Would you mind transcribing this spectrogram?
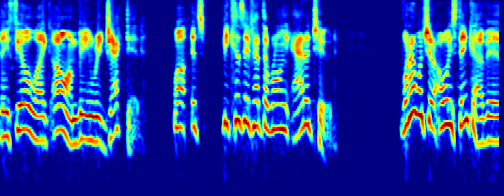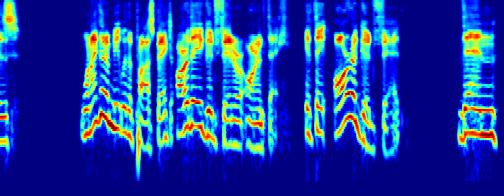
they feel like, oh, I'm being rejected. Well, it's because they've had the wrong attitude. What I want you to always think of is when I go to meet with a prospect, are they a good fit or aren't they? If they are a good fit, then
